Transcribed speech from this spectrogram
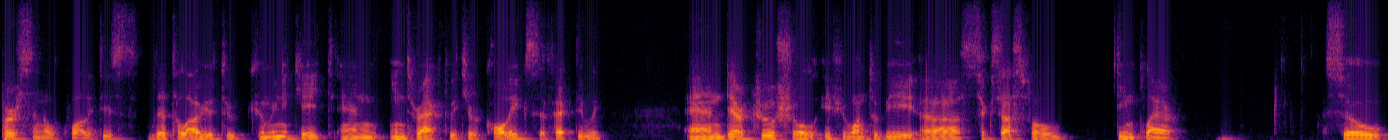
personal qualities that allow you to communicate and interact with your colleagues effectively. And they're crucial if you want to be a successful team player. So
